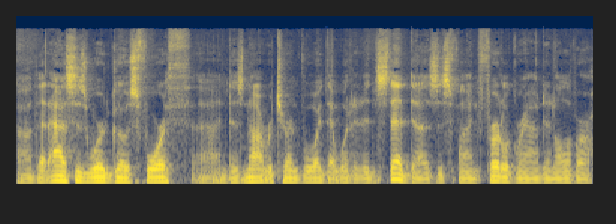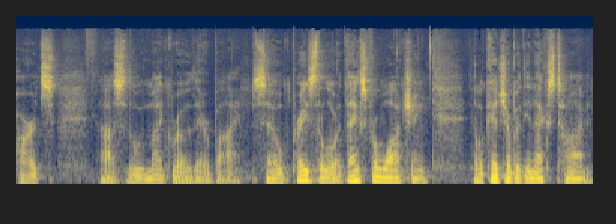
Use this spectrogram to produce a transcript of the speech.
uh, that as His Word goes forth uh, and does not return void, that what it instead does is find fertile ground in all of our hearts uh, so that we might grow thereby. So praise the Lord. Thanks for watching, and we'll catch up with you next time.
